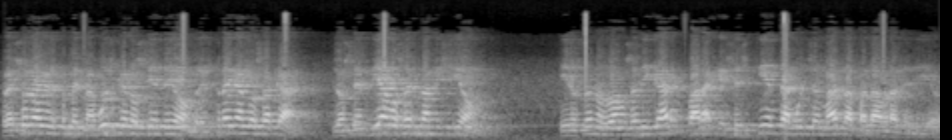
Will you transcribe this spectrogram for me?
Resuelvan el problema, busquen los siete hombres, tráiganlos acá, los enviamos a esta misión y nosotros nos vamos a dedicar para que se extienda mucho más la palabra de Dios.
